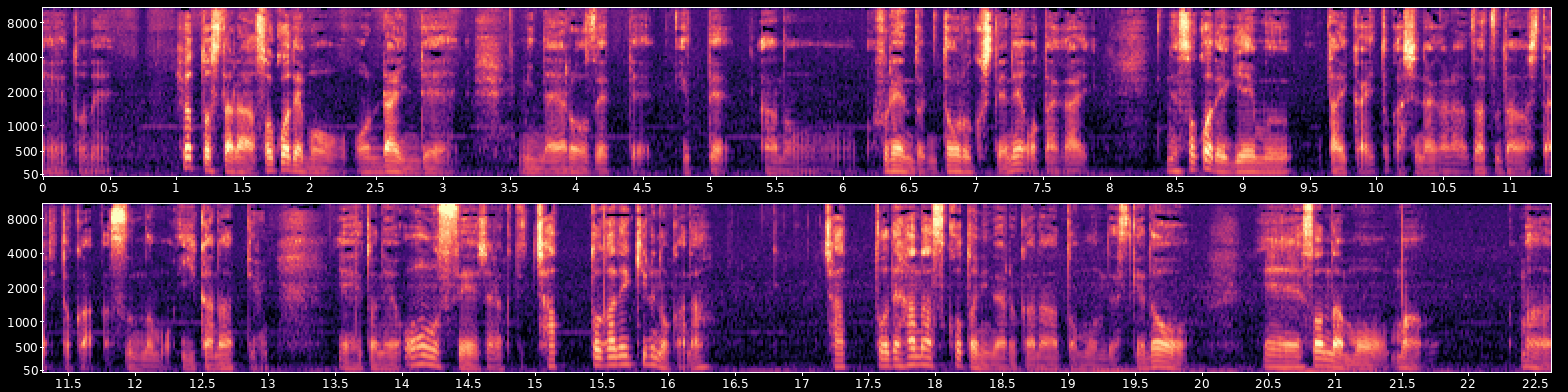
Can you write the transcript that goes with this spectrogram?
えっ、ー、とね、ひょっとしたらそこでもオンラインでみんなやろうぜって言って、あの、フレンドに登録してね、お互い。で、そこでゲーム大会とかしながら雑談したりとかすんのもいいかなっていうふうに。えっ、ー、とね、音声じゃなくてチャットができるのかな？チャットで話すことになるかなと思うんですけど、えー、そんなんも、まあ、まあ、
